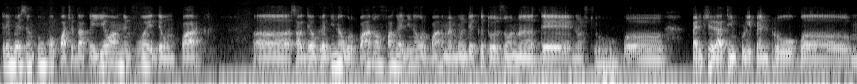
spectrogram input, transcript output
trebuie să-mi pun copaci. Dacă eu am nevoie de un parc uh, sau de o grădină urbană, o fac grădină urbană mai mult decât o zonă de, nu știu, uh, petrecerea timpului pentru uh,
